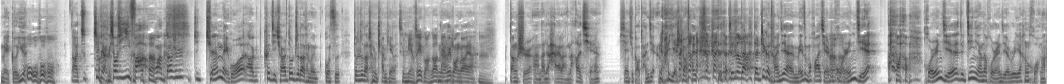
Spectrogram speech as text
每个月。哦，啊，这这两个消息一发，哇，当时这全美国啊科技圈都知道他们公司，都知道他们产品了，就免费广告，免费广告呀。嗯，当时啊，大家嗨了，拿了钱。先去搞团建，也是搞团建，真的吗？但但这个团建没怎么花钱，是火人节。火人节就今年的火人节不是也很火吗？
